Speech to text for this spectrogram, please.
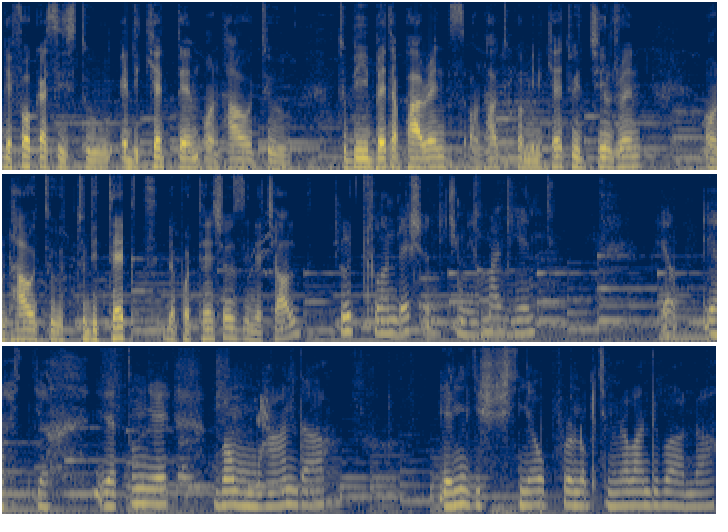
the focus is to educate them on how to, to be better parents, on how to communicate with children, on how to, to detect the potentials in a child. Root Foundation ya- yatumye mva mu muhanda yanyigishije ikinyabupfura no gukina n'abandi bana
